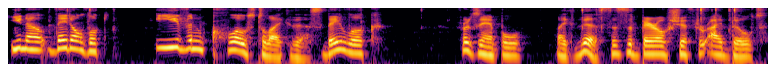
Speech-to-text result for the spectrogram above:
you know, they don't look even close to like this. They look, for example, like this. This is a barrel shifter I built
